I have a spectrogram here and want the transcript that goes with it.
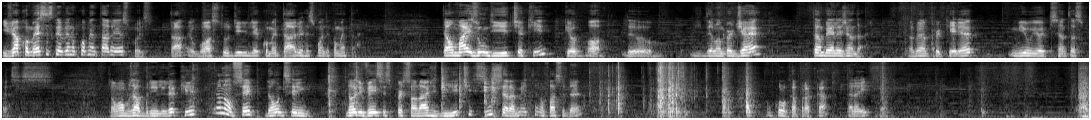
e já começa a escrever no comentário aí as coisas, tá? Eu gosto de ler comentário e responder comentário. Então, mais um de It aqui, que eu, ó, do, The Lumberjack, também é legendário. Tá vendo? Porque ele é 1.800 peças. Então vamos abrir ele aqui. Eu não sei de onde, de onde vem esses personagens de It, sinceramente, eu não faço ideia. Vamos colocar pra cá, peraí. aí.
